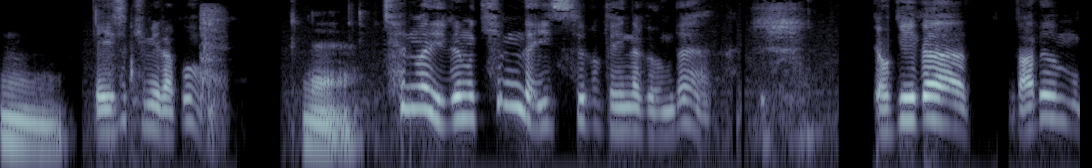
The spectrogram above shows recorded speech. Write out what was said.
음, 레이스 킴이라고 네. 채널 이름은 킴 레이스로 돼 있나 그런데 여기가 나름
